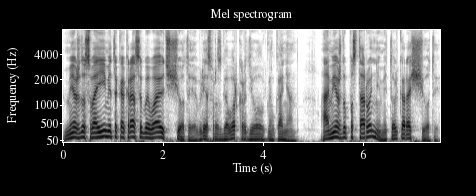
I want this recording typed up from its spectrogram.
«Между своими-то как раз и бывают счеты», — влез в разговор кардиолог Мелконян. «А между посторонними только расчеты».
